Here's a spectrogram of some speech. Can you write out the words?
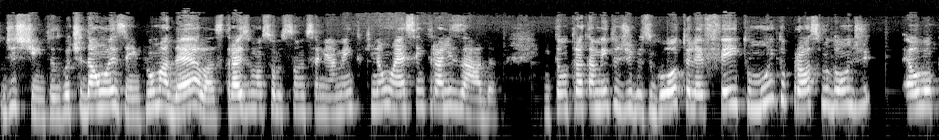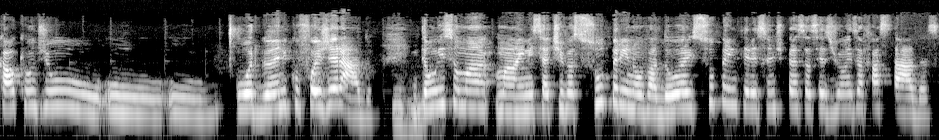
distintas. Vou te dar um exemplo. Uma delas traz uma solução de saneamento que não é centralizada. Então, o tratamento de esgoto ele é feito muito próximo de onde é o local que onde o, o, o, o orgânico foi gerado. Uhum. Então, isso é uma, uma iniciativa super inovadora e super interessante para essas regiões afastadas,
